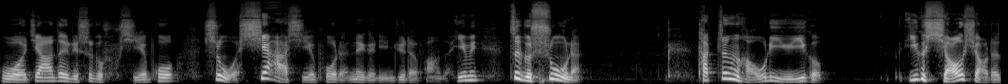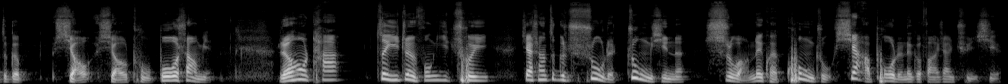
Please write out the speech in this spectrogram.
我家这里是个斜坡，是我下斜坡的那个邻居的房子。因为这个树呢，它正好立于一个一个小小的这个小小土坡上面，然后它这一阵风一吹，加上这个树的重心呢，是往那块空处下坡的那个方向倾斜。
